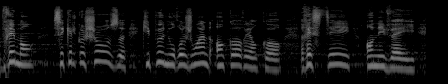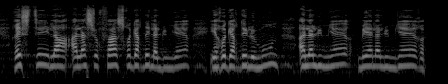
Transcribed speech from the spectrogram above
vraiment, c'est quelque chose qui peut nous rejoindre encore et encore. Rester en éveil, rester là à la surface, regarder la lumière et regarder le monde à la lumière, mais à la lumière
